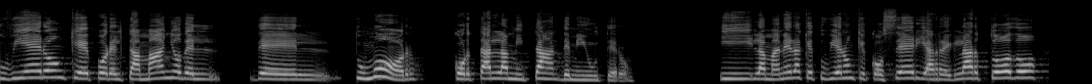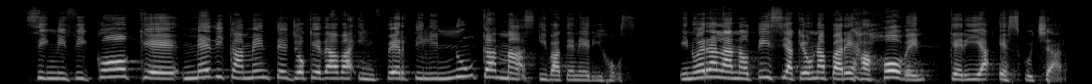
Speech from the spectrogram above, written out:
tuvieron que por el tamaño del, del tumor cortar la mitad de mi útero. Y la manera que tuvieron que coser y arreglar todo significó que médicamente yo quedaba infértil y nunca más iba a tener hijos. Y no era la noticia que una pareja joven quería escuchar.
